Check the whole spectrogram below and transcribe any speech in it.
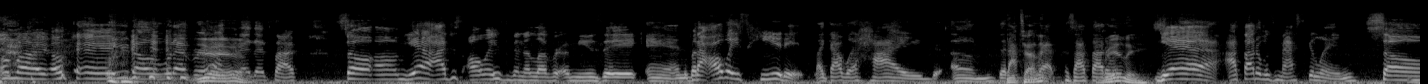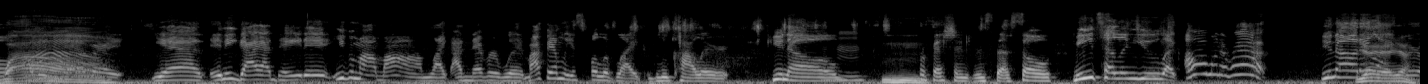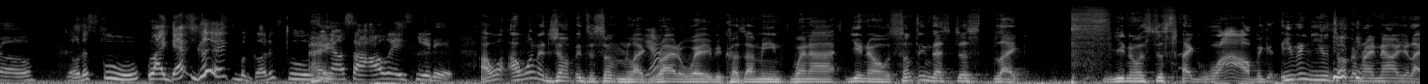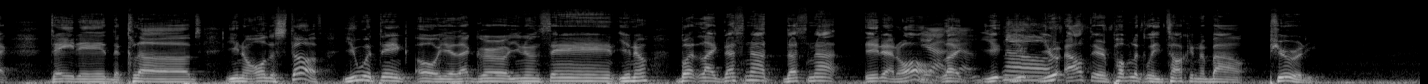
I'm like, okay, you know, whatever Yeah, happened yeah. at that time. So, um, yeah, I just always been a lover of music, and but I always hid it. Like I would hide um, that Your I could talent? rap because I thought it was Really? yeah, I thought it was masculine. So Wow. would never. Yeah, any guy I dated, even my mom, like I never would. My family is full of like blue collar, you know, Mhm. Mhm. professions and stuff. So me telling you like, oh, I want to rap, you know, they're Yeah, yeah, yeah. girl, go to school. Like that's good, but go to school, Hey. you know. So I always hit it. I want I want to jump into something like Yeah. right away because I mean when I you know something that's just like you know it's just like wow because even you talking right now you're like dated the clubs you know all the stuff you would think oh yeah that girl you know what I'm saying you know but like that's not that's not it at all Yeah, like yeah. you, No. you you're out there publicly talking about purity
